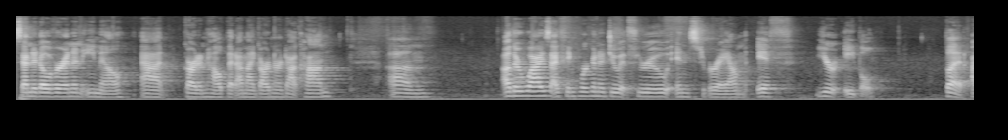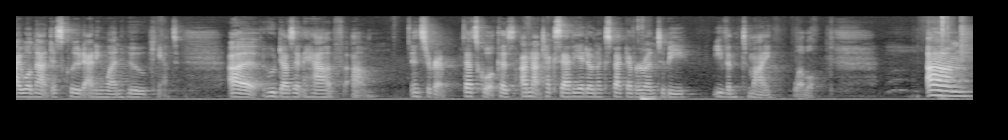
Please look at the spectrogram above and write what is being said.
send it over in an email at gardenhelp at migardener.com. Um, otherwise, I think we're going to do it through Instagram if you're able. But I will not disclude anyone who can't, uh, who doesn't have um, Instagram. That's cool because I'm not tech savvy. I don't expect everyone to be even to my level. Um,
